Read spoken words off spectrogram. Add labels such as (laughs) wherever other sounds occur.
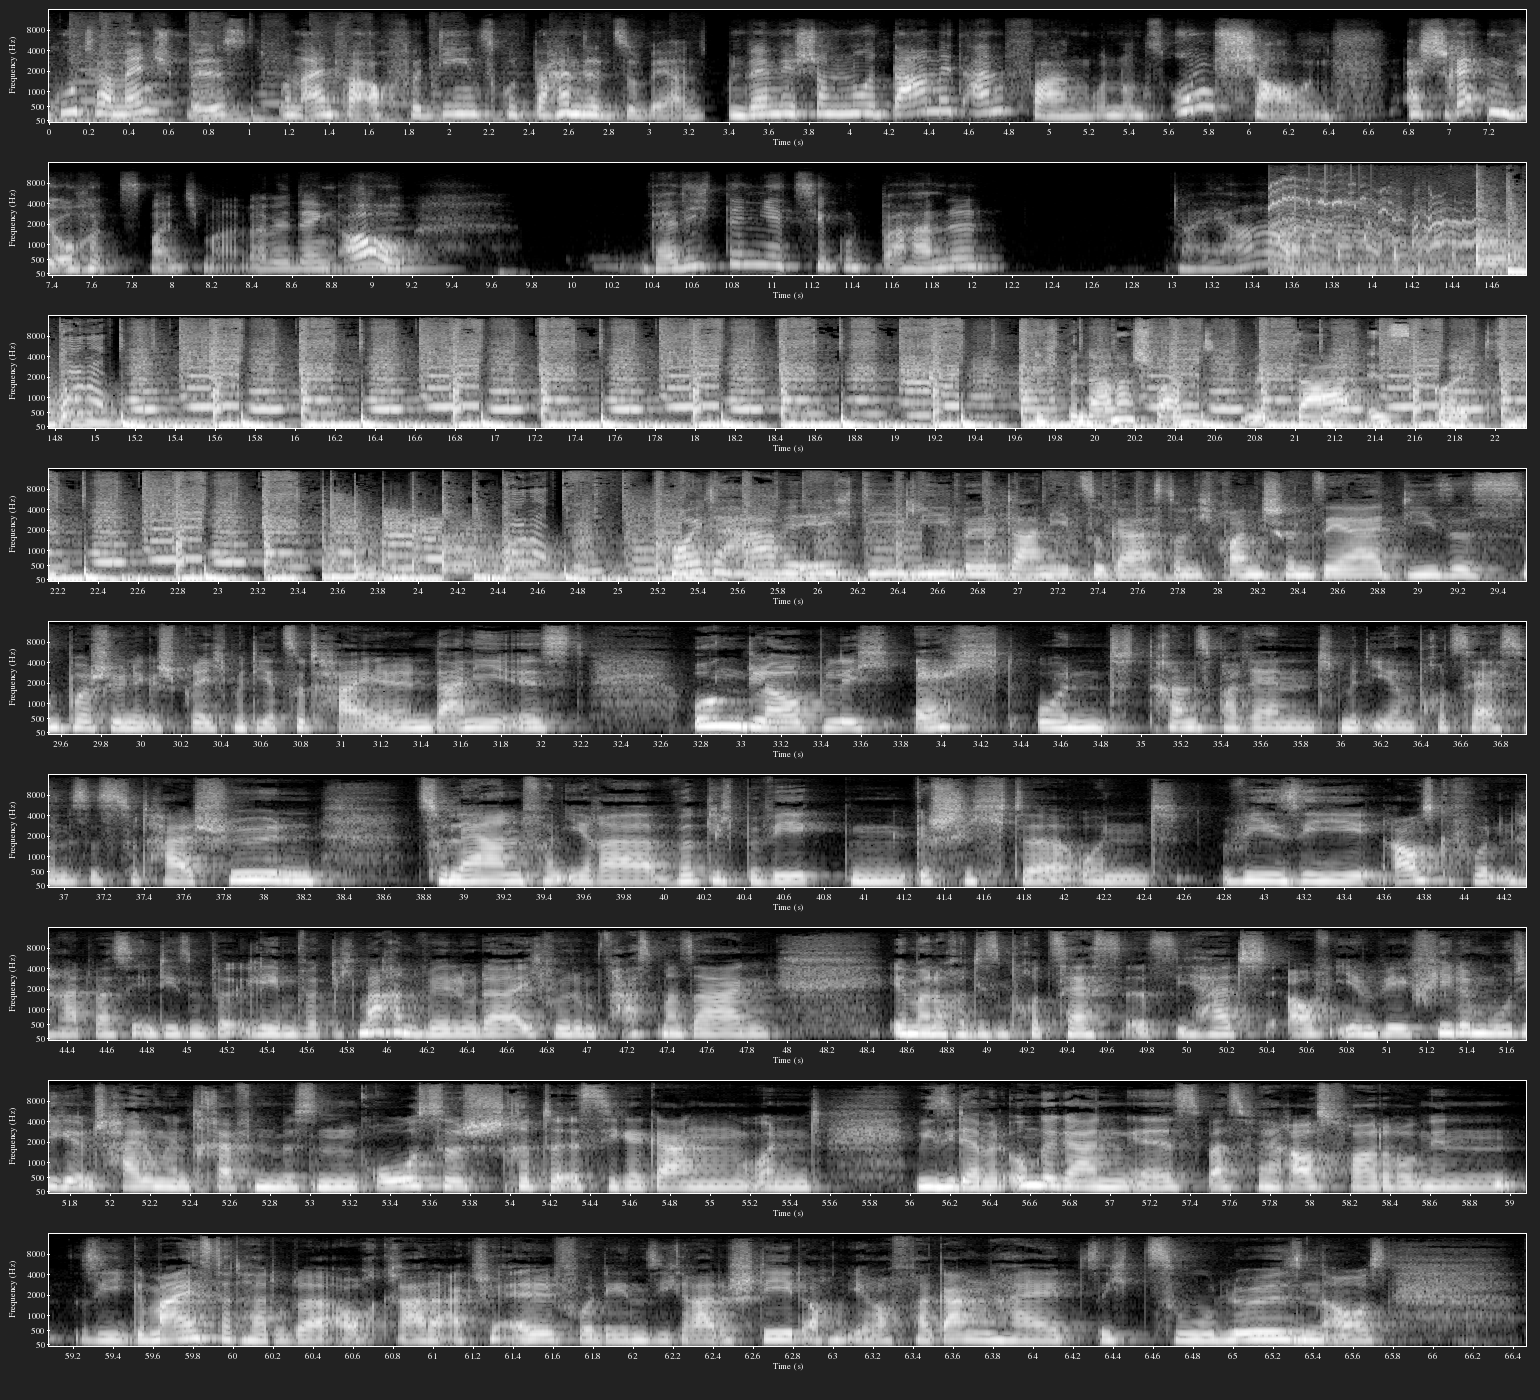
guter Mensch bist und einfach auch verdienst, gut behandelt zu werden. Und wenn wir schon nur damit anfangen und uns umschauen, (laughs) erschrecken wir uns manchmal, weil wir denken, oh, werde ich denn jetzt hier gut behandelt? Naja. Ich bin Dana Schwand mit Da ist Gold drin. Heute habe ich die liebe Dani zu Gast und ich freue mich schon sehr, dieses super schöne Gespräch mit dir zu teilen. Dani ist unglaublich echt und transparent mit ihrem Prozess und es ist total schön zu lernen von ihrer wirklich bewegten Geschichte und wie sie rausgefunden hat, was sie in diesem Leben wirklich machen will oder ich würde fast mal sagen, immer noch in diesem Prozess ist. Sie hat auf ihrem Weg viele mutige Entscheidungen treffen müssen, große Schritte ist sie gegangen und wie sie damit umgegangen ist, was für Herausforderungen sie gemeistert hat oder auch gerade aktuell, vor denen sie gerade steht, auch mit ihrer Vergangenheit, sich zu lösen aus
